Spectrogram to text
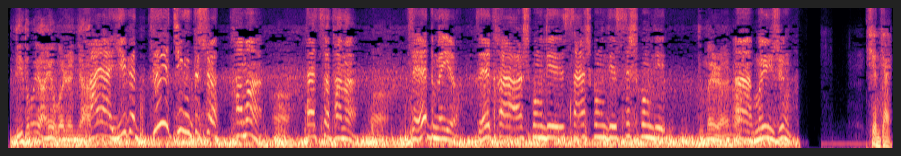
离多远有个人家？哎呀，一个最近的是他们，还是他们，再都没有。再他二十公里、三十公里、四十公里，就没人啊，没有人。现在，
